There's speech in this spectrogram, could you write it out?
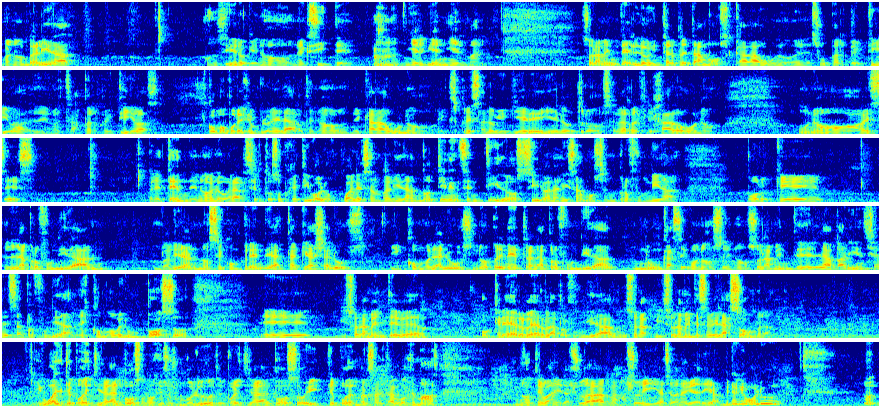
Bueno, en realidad considero que no, no existe ni el bien ni el mal. Solamente lo interpretamos cada uno desde su perspectiva, desde nuestras perspectivas, como por ejemplo en el arte, ¿no? donde cada uno expresa lo que quiere y el otro se ve reflejado o no. Uno a veces pretende ¿no? lograr ciertos objetivos, los cuales en realidad no tienen sentido si lo analizamos en profundidad, porque la profundidad en realidad no se comprende hasta que haya luz. Y como la luz no penetra la profundidad, nunca se conoce, ¿no? Solamente la apariencia de esa profundidad. Es como ver un pozo eh, y solamente ver o creer ver la profundidad donde y solamente se ve la sombra. Igual te puedes tirar al pozo, ¿no? Si sos un boludo te puedes tirar al pozo y te pueden ver saltar los demás. No te van a ir a ayudar, la mayoría se van a quedar ahí, ah, mira qué boludo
